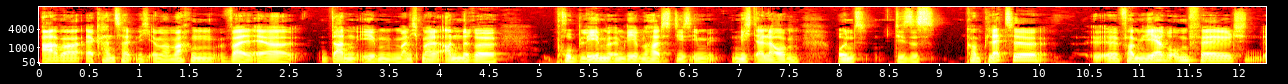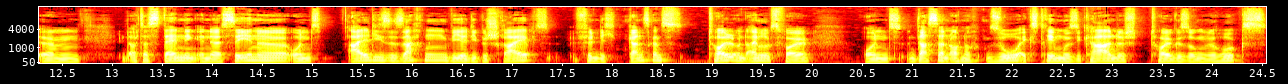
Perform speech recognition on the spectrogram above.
Aber er kann es halt nicht immer machen, weil er dann eben manchmal andere Probleme im Leben hat, die es ihm nicht erlauben. Und dieses komplette äh, familiäre Umfeld, ähm, auch das Standing in der Szene und all diese Sachen, wie er die beschreibt, finde ich ganz, ganz toll und eindrucksvoll. Und das dann auch noch so extrem musikalisch, toll gesungene Hooks,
